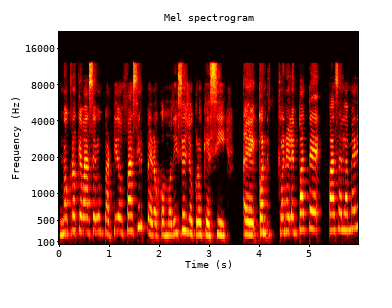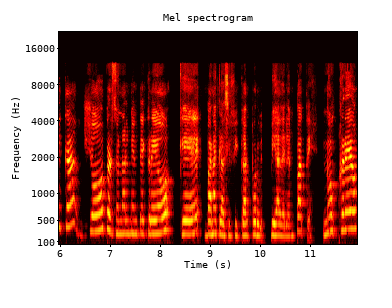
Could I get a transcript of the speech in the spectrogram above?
no creo que va a ser un partido fácil, pero como dices, yo creo que sí, eh, con, con, el empate pasa el América. Yo personalmente creo que van a clasificar por vía del empate. No creo,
